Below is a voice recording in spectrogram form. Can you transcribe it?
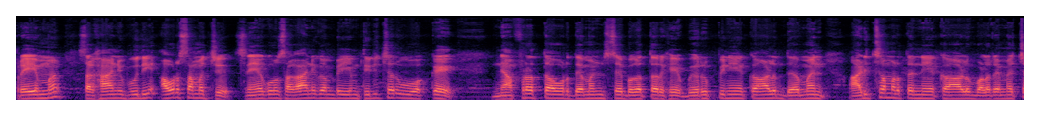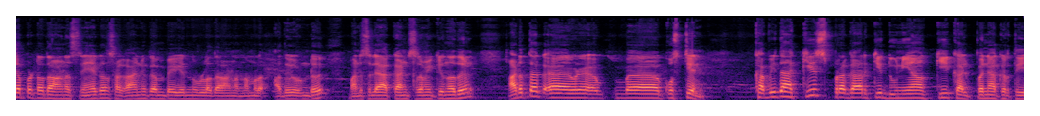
പ്രേമ സഹാനുഭൂതി. അവർ സമച്ച് സ്നേഹവും സഹാനുകമ്പയും തിരിച്ചറിവും ഒക്കെ നഫ്രത്ത് അവർ ദമൻ സെ ബഹത്തർ ഹെ. വെറുപ്പിനേക്കാളും ദമൻ അടിച്ചമർത്തനേക്കാളും വളരെ മെച്ചപ്പെട്ടതാണ് സ്നേഹം സഹാനുകമ്പ എന്നുള്ളതാണ് നമ്മൾ അതുകൊണ്ട് മനസ്സിലാക്കാൻ ശ്രമിക്കുന്നത്. അടുത്ത ക്വസ്റ്റ്യൻ കവിത കിസ് പ്രകാർ കി ദുനിയ കി കൽപ്പനാകൃതി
